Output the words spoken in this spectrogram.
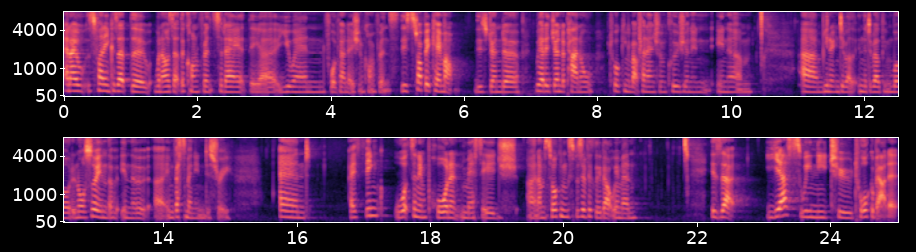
And I was funny because at the when I was at the conference today at the uh, UN Ford Foundation conference, this topic came up. This gender, we had a gender panel talking about financial inclusion in in um, um, you know in, develop, in the developing world and also in the in the uh, investment industry. And I think what's an important message, and I'm talking specifically about women, is that yes, we need to talk about it,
